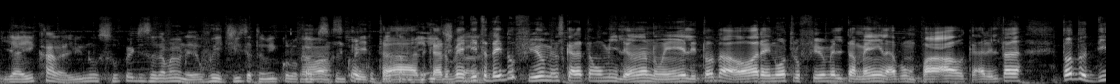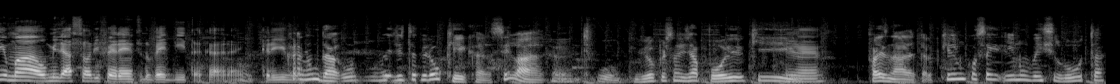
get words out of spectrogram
e aí, cara, ali no Super desanda a maionese. O Vegeta também colocado Nossa, coitado, cara. O Vegeta, desde o filme, os caras tão humilhando ele toda hora. E no outro filme ele também leva um pau, cara. Ele tá. Todo dia uma humilhação diferente do Vegeta, cara. É incrível. Cara, não dá. O, o Vegeta virou o quê, cara? Sei lá, cara. Tipo, virou personagem de apoio que É. faz nada, cara. Porque ele não consegue, ele não vence luta,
